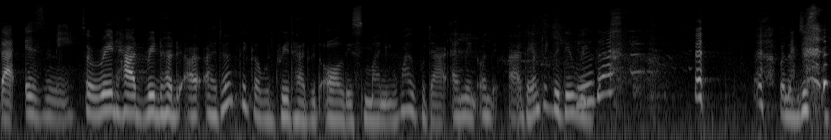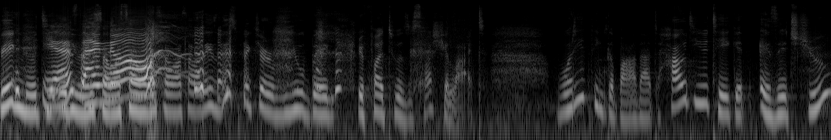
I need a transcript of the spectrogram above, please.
That is me. So red hat, red hat. I, I don't think I would red hat with all this money. Why would I? I mean, on the, at the end of the day, that? well, I'm just being naughty. Yes, anyway, I know. sawa, sawa, sawa. There's this picture of you being referred to as a socialite. What do you think about that? How do you take it? Is it true?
